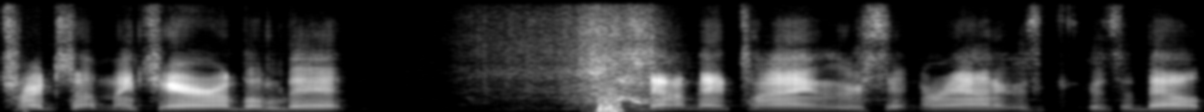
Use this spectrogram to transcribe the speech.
trudged up my chair a little bit. About that time, we were sitting around. It was it was about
